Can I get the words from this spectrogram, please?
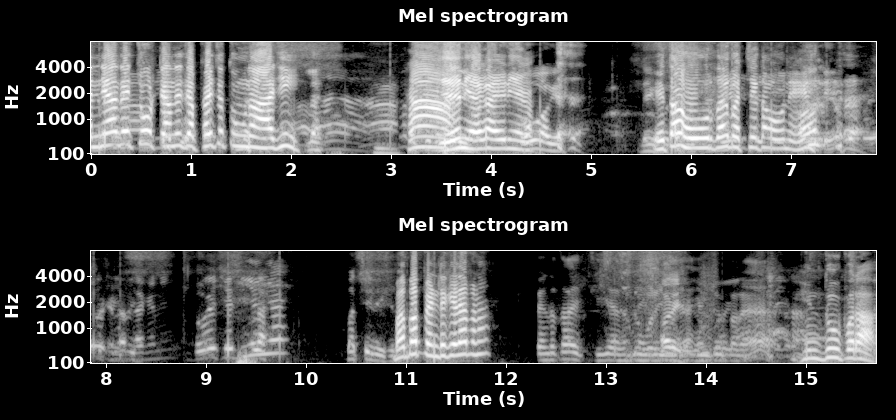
ਅੰਨਿਆਂ ਦੇ ਝੋਟਿਆਂ ਦੇ ਜੱਫੇ 'ਚ ਤੂੰ ਨਾ ਆ ਜੀ। ਹਾਂ। ਇਹ ਨਹੀਂ ਹੈਗਾ ਇਹ ਨਹੀਂ ਹੈਗਾ। ਇਹ ਤਾਂ ਹੋਰ ਦਾ ਬੱਚੇ ਤਾਂ ਉਹ ਨੇ। ਬਾਬਾ ਪਿੰਡ ਕਿਹੜਾ ਬਣਾ ਪਿੰਡ ਤਾਂ ਇੱਥੇ ਹੀ ਆ ਹਿੰਦੂਪੁਰਾ।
